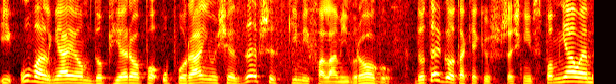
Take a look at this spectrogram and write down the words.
i uwalniają dopiero po uporaniu się ze wszystkimi falami wrogów. Do tego, tak jak już wcześniej wspomniałem,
